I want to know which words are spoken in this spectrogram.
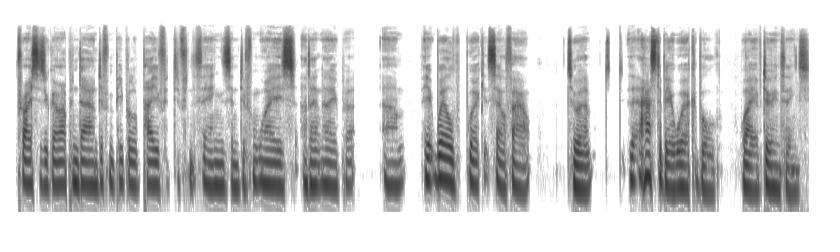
prices will go up and down. Different people will pay for different things in different ways. I don't know, but um, it will work itself out. To a, it has to be a workable way of doing things.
